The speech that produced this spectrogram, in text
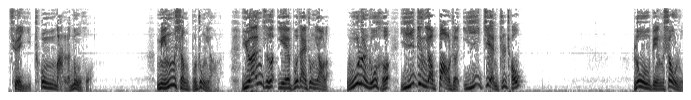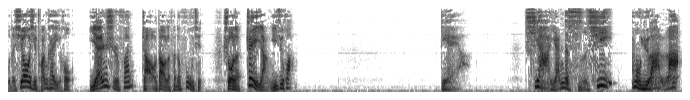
却已充满了怒火。名声不重要了，原则也不再重要了。无论如何，一定要报这一箭之仇。陆炳受辱的消息传开以后，严世蕃找到了他的父亲，说了这样一句话：“爹呀，夏言的死期不远了。”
